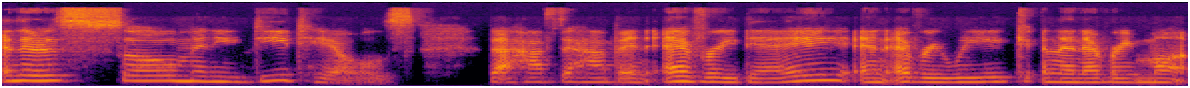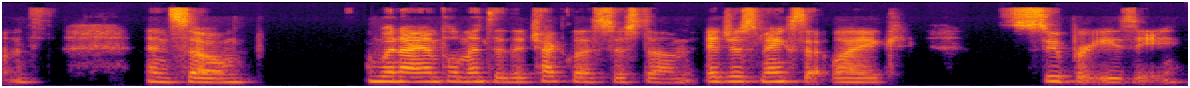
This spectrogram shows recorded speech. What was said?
and there's so many details that have to happen every day and every week and then every month. And so when i implemented the checklist system it just makes it like super easy.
